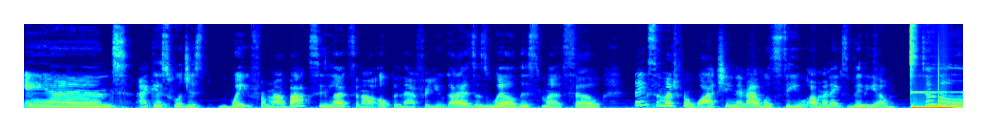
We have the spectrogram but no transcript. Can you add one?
And I guess we'll just wait for my Boxy Lux and I'll open that for you guys as well this month. So thanks so much for watching and I will see you on my next video. Toodles!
